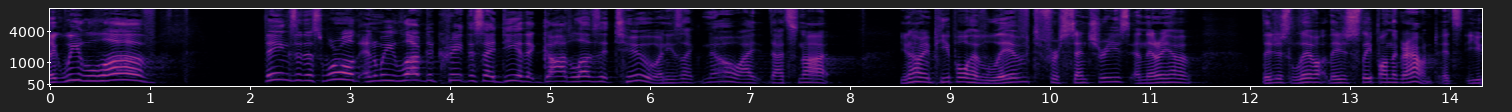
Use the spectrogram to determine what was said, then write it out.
Like, we love things of this world and we love to create this idea that God loves it too. And He's like, no, I, that's not. You know how many people have lived for centuries and they don't even have they just live, they just sleep on the ground. It's, you,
